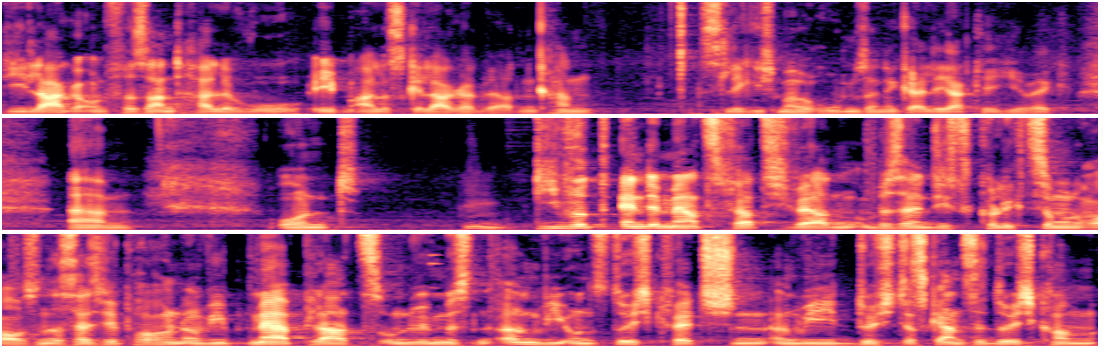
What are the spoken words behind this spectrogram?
die Lager- und Versandhalle, wo eben alles gelagert werden kann. Jetzt lege ich mal Ruben seine geile Jacke hier weg. Ähm, und die wird Ende März fertig werden und bis dahin die Kollektion raus. Und das heißt, wir brauchen irgendwie mehr Platz und wir müssen irgendwie uns durchquetschen, irgendwie durch das Ganze durchkommen.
